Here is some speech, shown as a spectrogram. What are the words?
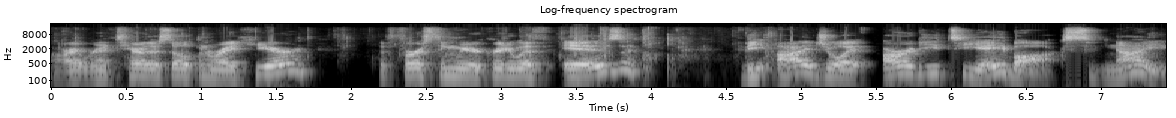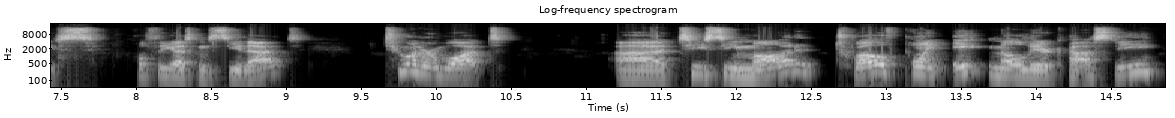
All right, we're going to tear this open right here. The first thing we are greeted with is the iJoy RDTA box. Nice. Hopefully you guys can see that. 200 watt uh, TC mod, 12.8 milliliter capacity,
